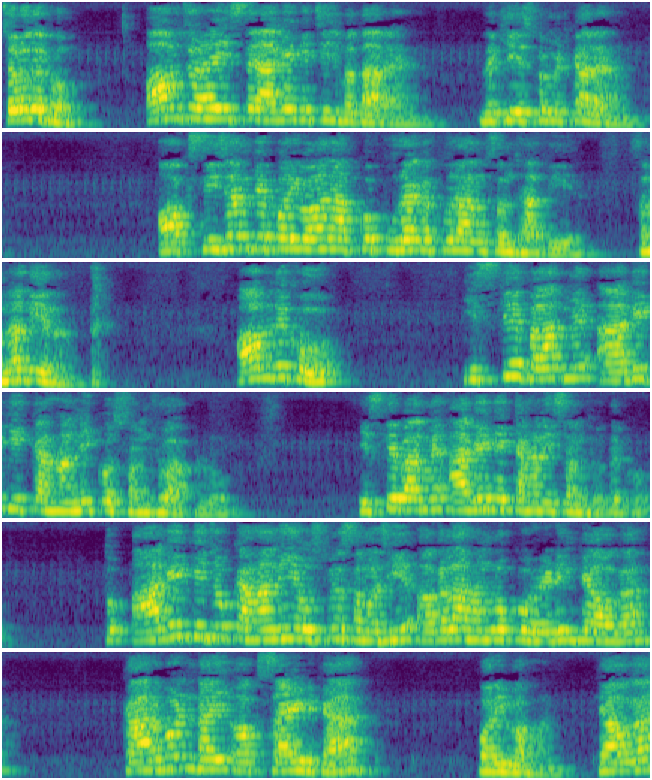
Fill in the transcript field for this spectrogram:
चलो देखो, अब जो है इससे आगे की चीज़ बता रहे हैं। देखिए, इसको मिटका रहे हैं हम। ऑक्सीजन के परिवहन आपको पूरा का पूरा हम समझा दिए। समझा दिए ना? अब देखो, इसके बाद में आगे की कहानी को समझो आप लोग। इसके बाद में आगे की कहानी समझो, देखो। तो आगे की जो कहानी है, उसमें समझिए, अगला हम लोग को हेडिंग क्या होगा? कार्बन डाइऑक्साइड का परिवहन। क्या होगा?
